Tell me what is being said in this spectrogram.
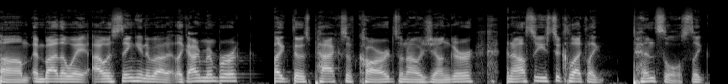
Um, and by the way, I was thinking about it. Like I remember like those packs of cards when I was younger, and I also used to collect like pencils. Like,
